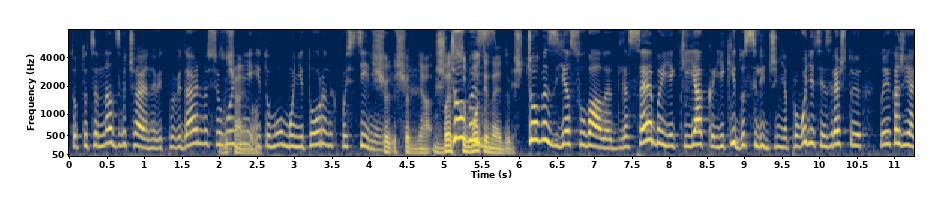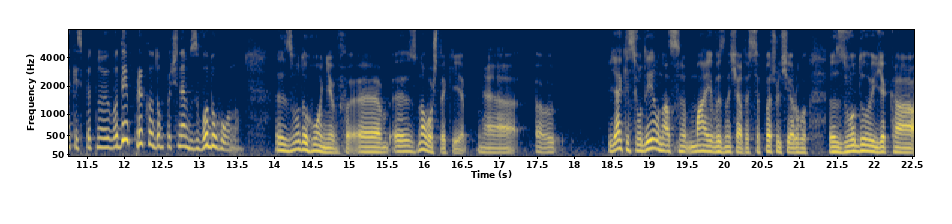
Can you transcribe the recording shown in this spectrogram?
Тобто це надзвичайно відповідально сьогодні, Звичайно. і тому моніторинг постійний. Що, щодня, без Що ви, субот і з- неділь. що ви з'ясували для себе, які, як, які дослідження проводяться, і зрештою, ну яка ж якість питної води? Прикладом почнемо з водогону. З водогонів е, е, знову ж таки. е, е, Якість води у нас має визначатися в першу чергу з водою, яка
